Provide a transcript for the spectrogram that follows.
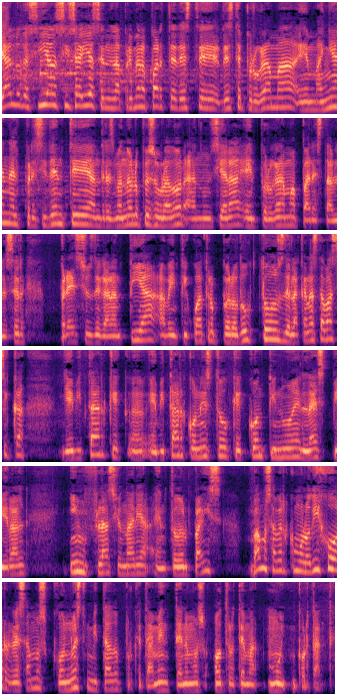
Ya lo decías, Isaías, en la primera parte de este, de este programa. Eh, mañana el presidente Andrés Manuel López Obrador anunciará el programa para establecer precios de garantía a 24 productos de la canasta básica y evitar que eh, evitar con esto que continúe la espiral inflacionaria en todo el país. Vamos a ver cómo lo dijo. Regresamos con nuestro invitado porque también tenemos otro tema muy importante.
